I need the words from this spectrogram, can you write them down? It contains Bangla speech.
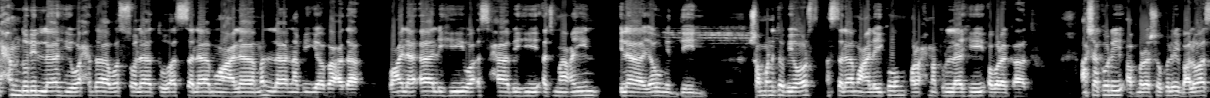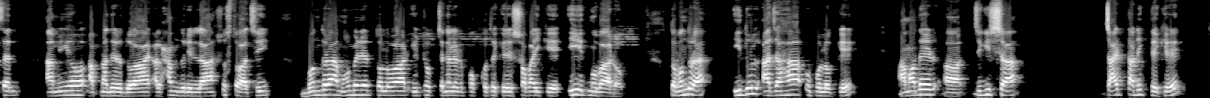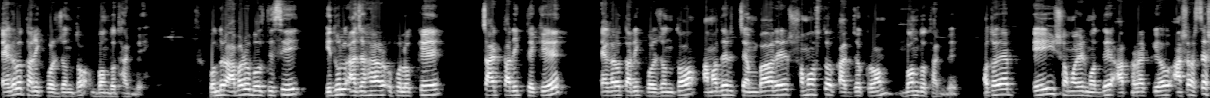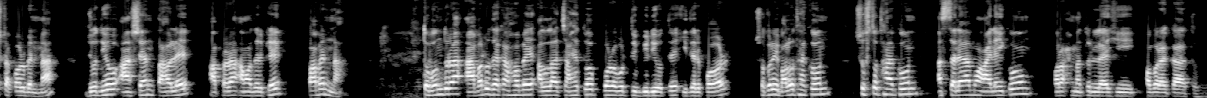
আলহামদুলিল্লাহ ওয়াহদা ওয়াসসালাতু আসসালামু আলা মান লা নাবিয়্যা বা'দা ওয়া আলা আলিহি ওয়া আসহাবিহি আজমাইন ইলা ইয়াউমিদ্দিন। সম্মানিত ভিউয়ার্স, আসসালামু আলাইকুম ওয়া রাহমাতুল্লাহি ওয়া বারাকাতুহু। আশা করি আপনারা সকলেই ভালো আছেন। আমিও আপনাদের দোয়ায় আলহামদুলিল্লাহ সুস্থ আছি। বন্ধুরা, মুমিনের তলোয়ার ইউটিউব চ্যানেলের পক্ষ থেকে সবাইকে ঈদ মোবারক। তো বন্ধুরা ঈদুল আজহা উপলক্ষে আমাদের চিকিৎসা চার তারিখ থেকে এগারো তারিখ পর্যন্ত বন্ধ থাকবে। বন্ধুরা, আবারও বলতেছি, ঈদুল আজহার উপলক্ষে চার তারিখ থেকে এগারো তারিখ পর্যন্ত আমাদের চেম্বারের সমস্ত কার্যক্রম বন্ধ থাকবে। অতএব এই সময়ের মধ্যে আপনারা কেউ আসার চেষ্টা করবেন না। যদিও আসেন, তাহলে আপনারা আমাদেরকে পাবেন না। তো বন্ধুরা, আবারও দেখা হবে। আল্লাহ চাহে তো পরবর্তী ভিডিওতে ঈদের পর। সকলেই ভালো থাকুন, সুস্থ থাকুন। আসসালামু আলাইকুম রহমতুল্লাহি অবরাকাতুহ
